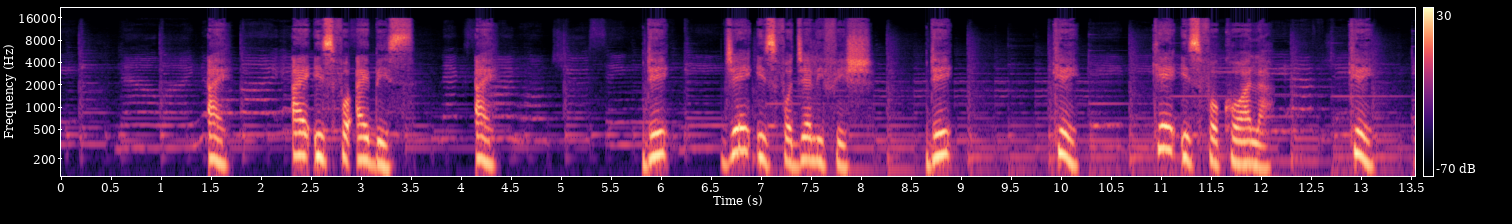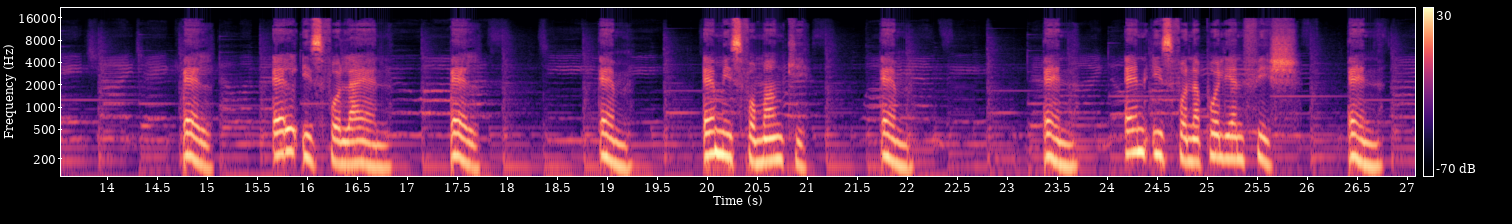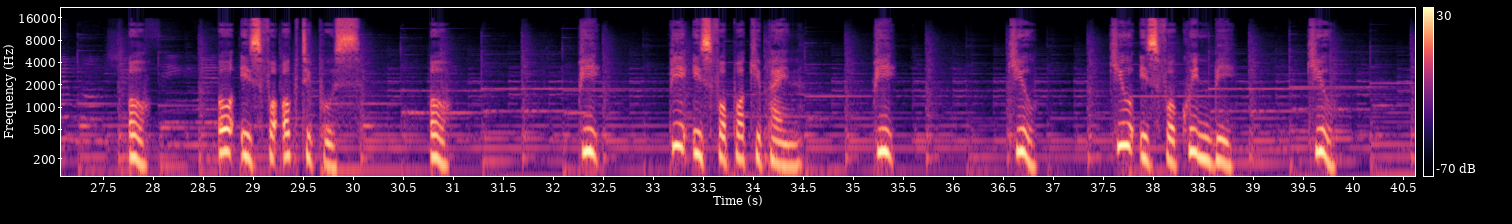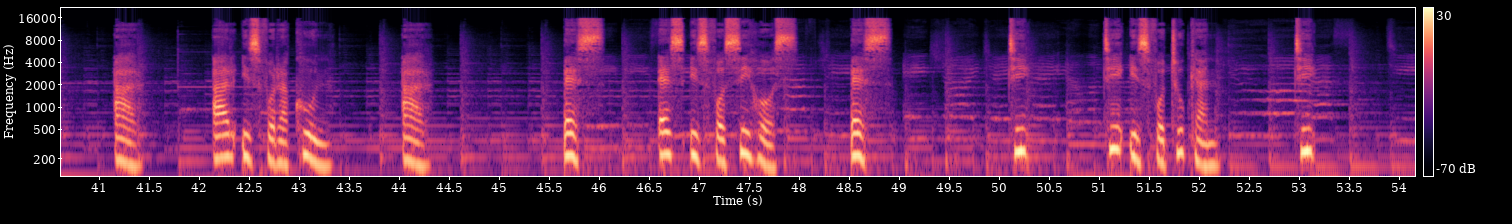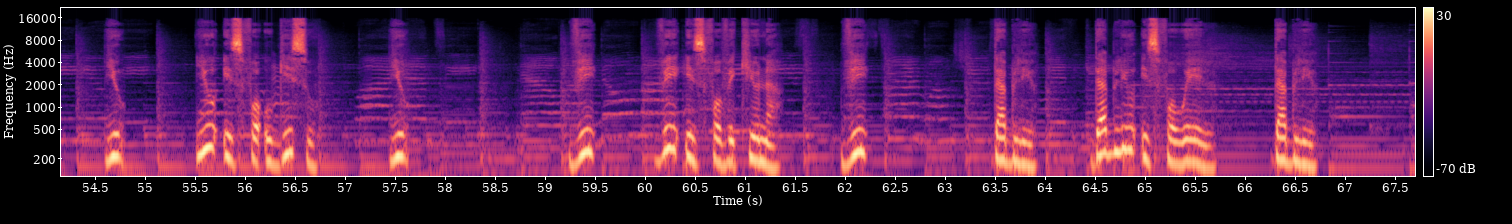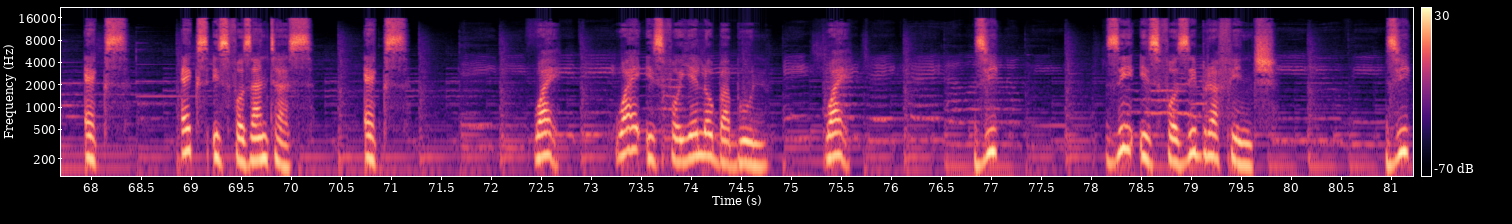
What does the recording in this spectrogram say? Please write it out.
I. I is for ibis. I. J. J is for jellyfish. J. K. K is for koala. K. L. L is for lion. L. M. M is for monkey. M. N. N is for Napoleon fish. N. O. O is for octopus. O. P. P is for porcupine. P. Q. Q is for queen bee. Q. R. R is for raccoon. R. S. S is for seahorse. S. T. T is for toucan. T. U. U is for uguisu. U. V. V is for vicuna. V. W. W is for whale. W. X. X is for xanthus. X. Y. Y is for yellow baboon. Y. Z. Z is for zebra finch. Z.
